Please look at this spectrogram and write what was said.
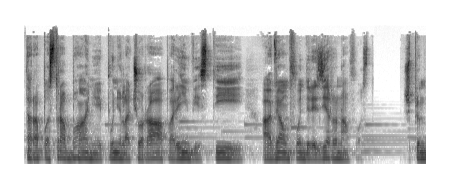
dar a păstra banii, a pune la ciorap, a reinvesti, a avea un fond de rezervă, n-a fost. Și prin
